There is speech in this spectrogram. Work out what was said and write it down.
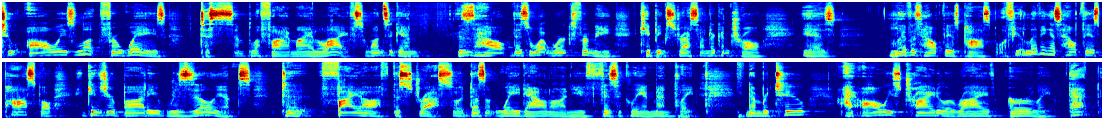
to always look for ways to simplify my life. So once again, this is how this is what works for me, keeping stress under control is live as healthy as possible. If you're living as healthy as possible, it gives your body resilience to fight off the stress so it doesn't weigh down on you physically and mentally. Number two, I always try to arrive early. That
